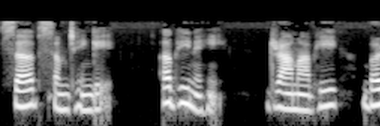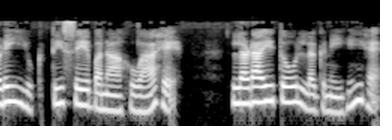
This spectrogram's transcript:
सब समझेंगे। अभी नहीं ड्रामा भी बड़ी युक्ति से बना हुआ है। लड़ाई तो लगनी ही है।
